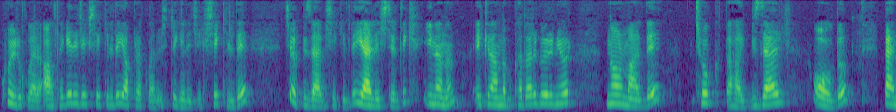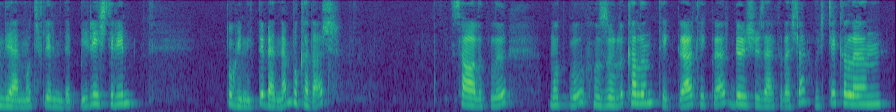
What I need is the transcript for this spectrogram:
kuyrukları alta gelecek şekilde yaprakları üste gelecek şekilde çok güzel bir şekilde yerleştirdik. İnanın ekranda bu kadar görünüyor. Normalde çok daha güzel oldu. Ben diğer motiflerimi de birleştireyim. Bugünlük de benden bu kadar. Sağlıklı, mutlu, huzurlu kalın. Tekrar tekrar görüşürüz arkadaşlar. Hoşçakalın.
